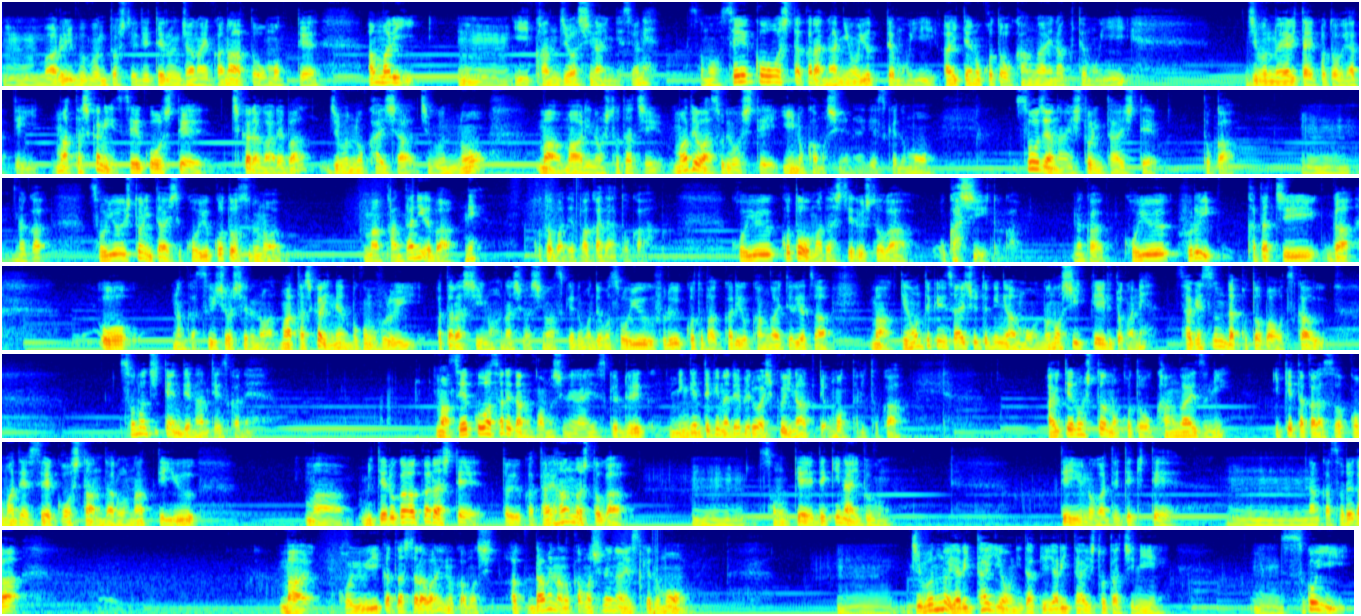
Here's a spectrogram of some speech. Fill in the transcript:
うん悪い部分として出てるんじゃないかなと思ってあんまりうんいい感じはしないんですよね。その成功をしたから何を言ってもいい。相手のことを考えなくてもいい。自分のやりたいことをやっていい。まあ確かに成功して力があれば自分の会社自分のまあ周りの人たちまではそれをしていいのかもしれないですけどもそうじゃない人に対してとかうんなんかそういう人に対してこういうことをするのはまあ簡単に言えばね言葉でバカだとかこういうことをまだしてる人がおかしいとかなんかこういう古い形がをなんか推奨してるのはまあ確かにね僕も古い新しいの話はしますけどもでもそういう古いことばっかりを考えてるやつはまあ基本的に最終的にはもう罵っているとかね蔑んだ言葉を使う。その時点で何て言うんですかね。まあ成功はされたのかもしれないですけど人間的なレベルは低いなって思ったりとか相手の人のことを考えずにいけたからそこまで成功したんだろうなっていうまあ見てる側からしてというか大半の人がうん尊敬できない部分っていうのが出てきてうんなんかそれがまあこういう言い方したら悪いのかもしあダメなのかもしれないですけどもうん自分のやりたいようにだけやりたい人たちにうん、すごい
